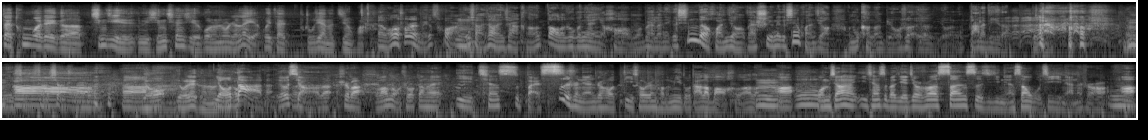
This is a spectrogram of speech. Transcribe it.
在通过这个星际旅行迁徙的过程中，人类也会在逐渐的进化。哎，王总说这没错。你想象一下，可能到了若干年以后，我们为了一个新的环境，在适应这个新环境，我们可能比如说有有人搭了地的。啊，有有这可能，有大的，有小的，是吧？王总说，刚才一千四百四十年之后，地球人口的密度达到饱和了、啊。我们想想，一千四百，也就是说三四几几年、三五几几年的时候、啊，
